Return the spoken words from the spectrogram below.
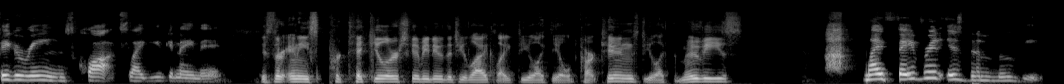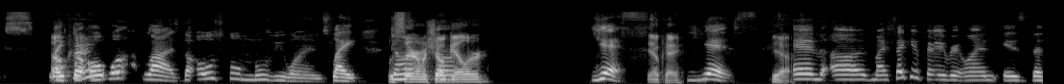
figurines, clocks, like you can name it. Is there any particular Scooby Doo that you like? Like, do you like the old cartoons? Do you like the movies? My favorite is the movies, like the old well, lies, the old school movie ones, like With Sarah Michelle. Gellar? Yes, Okay. yes. Yeah. And uh, my second favorite one is the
